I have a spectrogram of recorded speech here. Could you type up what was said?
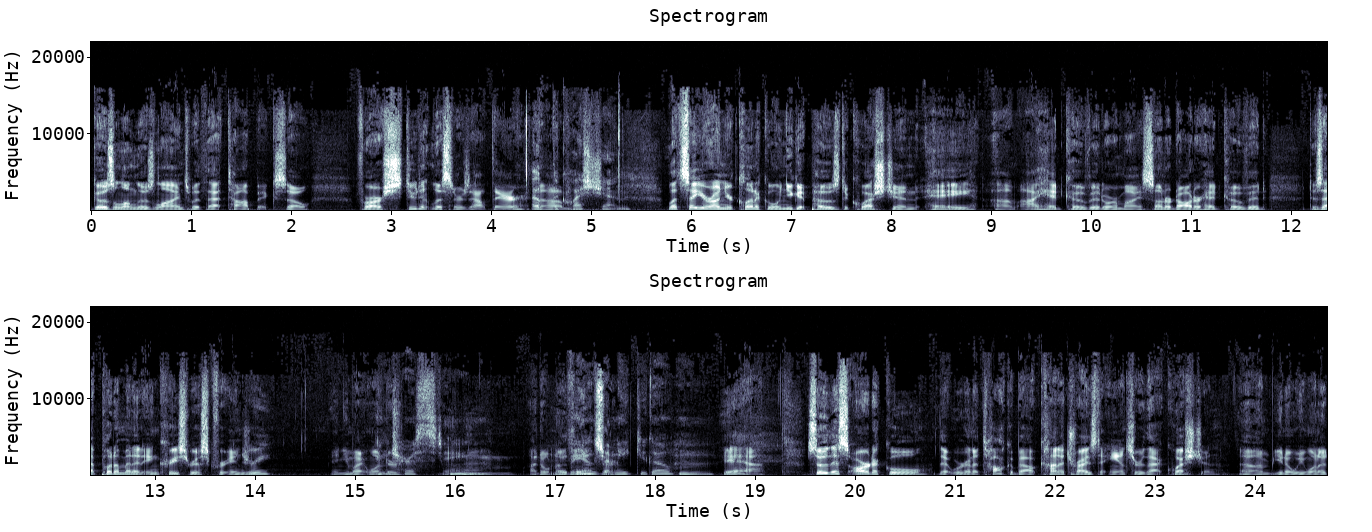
goes along those lines with that topic. So, for our student listeners out there, Oh, the um, question. let's say you're on your clinical and you get posed a question, "Hey, um, I had COVID, or my son or daughter had COVID. Does that put them at an increased risk for injury?" And you might wonder, Interesting. "Hmm, I don't know the Things answer. that make you go, hmm. Yeah. So this article that we're going to talk about kind of tries to answer that question. Um, you know, we want to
